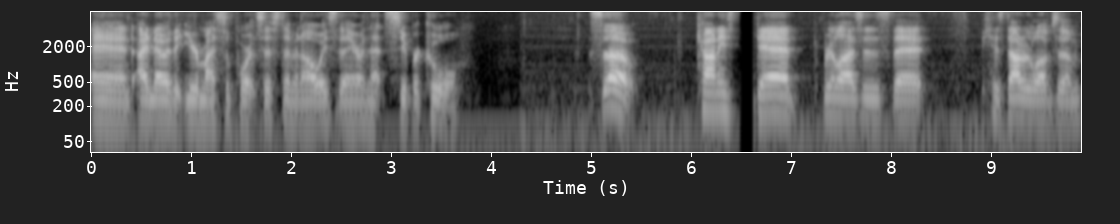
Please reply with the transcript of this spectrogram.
and I know that you're my support system and always there, and that's super cool. So, Connie's dad realizes that his daughter loves him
